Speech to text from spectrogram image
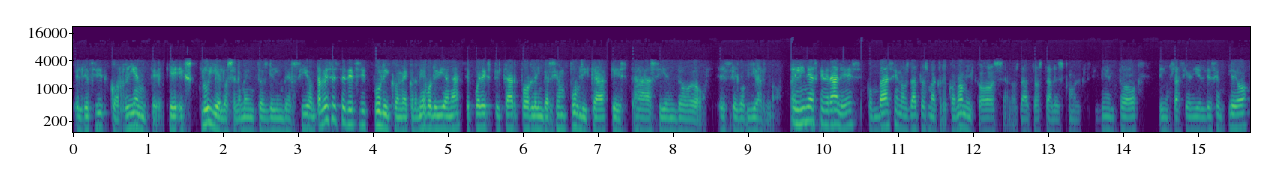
el déficit corriente, que excluye los elementos de inversión. Tal vez este déficit público en la economía boliviana se puede explicar por la inversión pública que está haciendo ese gobierno. En líneas generales, con base en los datos macroeconómicos, en los datos tales como el crecimiento de inflación y el desempleo,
